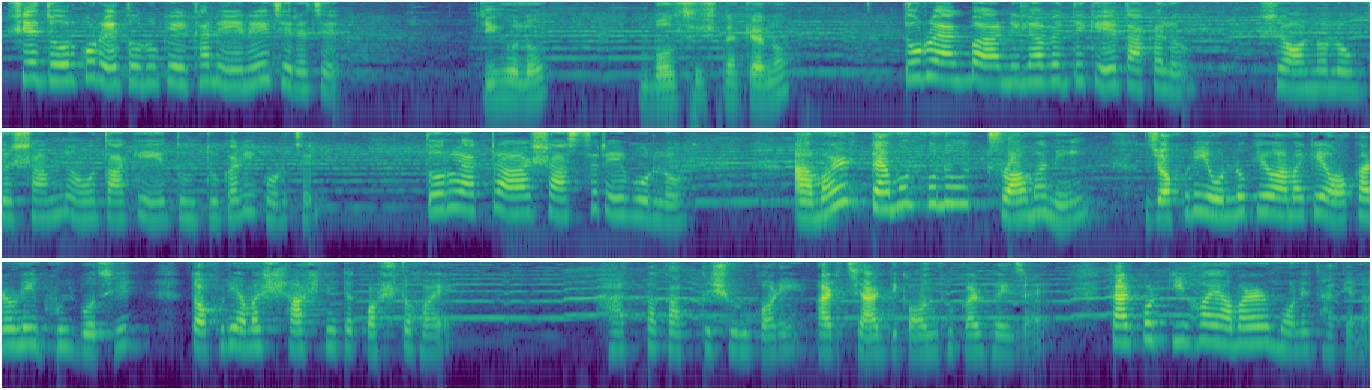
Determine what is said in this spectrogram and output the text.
সে জোর করে তরুকে এখানে এনেই ছেড়েছে। কি হলো? বলছিস না কেন? তরু একবার নীলাভের দিকে তাকালো। সে অন্য লোকদের সামনেও তাকে তুইতুকারি করছে। তরু একটা শাস্ত্রে বলল আমার তেমন কোনো ট্রমা নেই। যখনই অন্য কেউ আমাকে অকারণেই ভুল বোঝে তখনই আমার শ্বাস নিতে কষ্ট হয়। হাত পা কাঁপতে শুরু করে আর চারদিকে অন্ধকার হয়ে যায়। তারপর কি হয় আমার আর মনে থাকে না।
